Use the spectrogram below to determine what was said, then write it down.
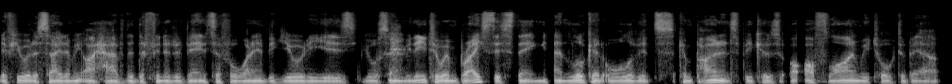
if you were to say to me, "I have the definitive answer for what ambiguity is," you're saying we need to embrace this thing and look at all of its components because offline we talked about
